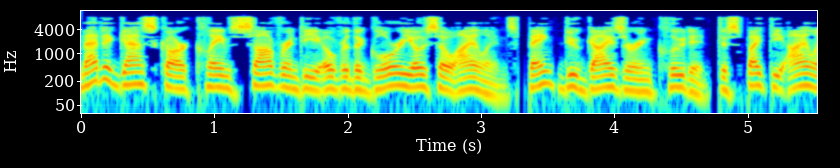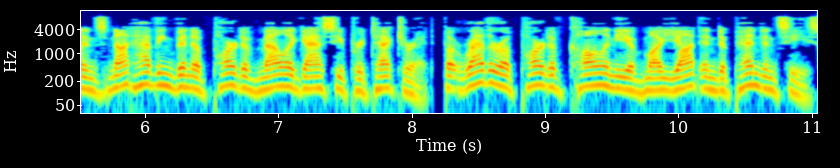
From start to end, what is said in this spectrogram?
Madagascar claims sovereignty over the Glorioso Islands Banc du Geyser included despite the islands not having been a part of Malagasy Protectorate, but rather a part of colony of Mayotte and dependencies,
